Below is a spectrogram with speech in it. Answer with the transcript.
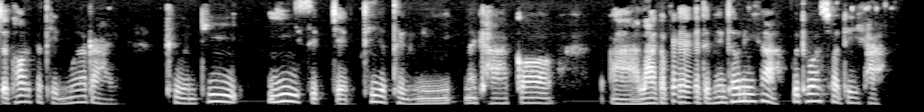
จะทอดกระถินเมื่อไหร่คือวันที่ 27 ที่จะถึงนี้นะคะ ก็ ลากันไปแต่เพียงเท่านี้ค่ะ พุทธวสวัสดีค่ะ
